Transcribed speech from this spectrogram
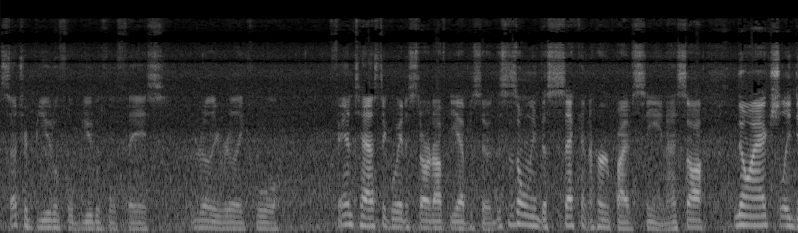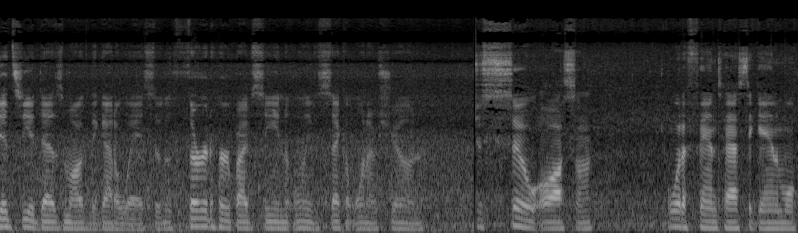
Such a beautiful, beautiful face. Really, really cool. Fantastic way to start off the episode. This is only the second herp I've seen. I saw, no, I actually did see a desmog that got away. So the third herp I've seen, only the second one I've shown. Just so awesome. What a fantastic animal.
